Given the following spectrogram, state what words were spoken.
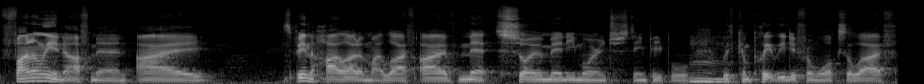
funnily enough, man, I it's been the highlight of my life. I've met so many more interesting people Mm. with completely different walks of life.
